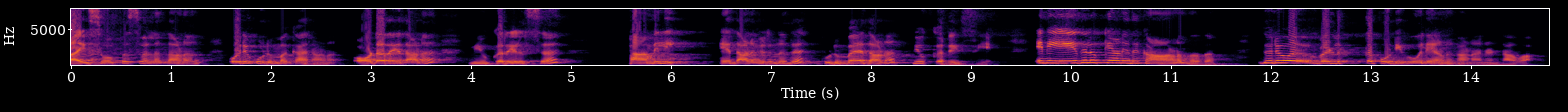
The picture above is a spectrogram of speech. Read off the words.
റൈസോപ്പസും എന്താണ്? ഒരു കുടുംബക്കാരാണ്. ഓർഡർ ഏതാണ്? മ്യൂക്കറേൽസ്. ഫാമിലി ഏതാണ് വരുന്നത്? കുടുംബം ഏതാണ്? മ്യൂക്കറേസിയെ. ഇനി ഏതിലൊക്കെയാണ് ഇത് കാണുന്നത്? ഇതൊരു വെളുത്ത പൊടി പോലെയാണ് കാണാനുണ്ടാവുക.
